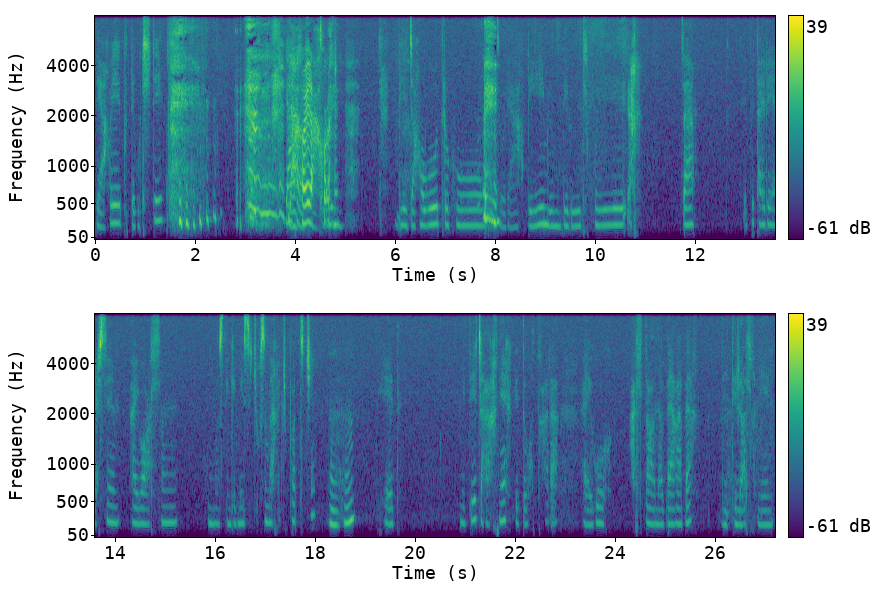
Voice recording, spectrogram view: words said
Тэг яах вэ бүтээг үтэлтэй. Яах вэ яах вэ? Би жоохон өөдрөг хүн зүгээр яах би ийм юм дээр үйлэхгүй. За. Тэгээд би таараа ярьсан аюу олон хүмүүст ингээ мессеж өгсөн байх гэж бодчих. Аа. Тэгээд мэдээж анхных гэдэг утгаараа айгүй их алтай оноо байгаа байх. Тэр алхныг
